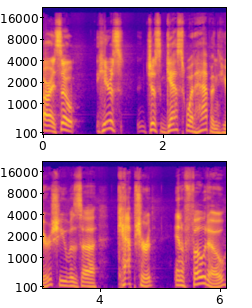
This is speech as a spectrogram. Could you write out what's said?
all right, so here's just guess what happened here. She was uh captured in a photo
